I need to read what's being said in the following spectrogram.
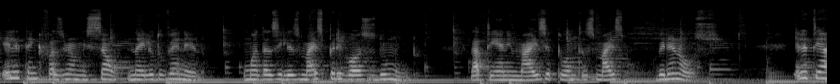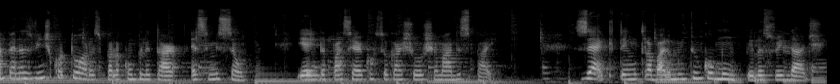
Ele tem que fazer uma missão na Ilha do Veneno, uma das ilhas mais perigosas do mundo. Lá tem animais e plantas mais venenosos. Ele tem apenas 24 horas para completar essa missão e ainda passear com seu cachorro chamado Spy. Zack tem um trabalho muito incomum pela sua idade.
